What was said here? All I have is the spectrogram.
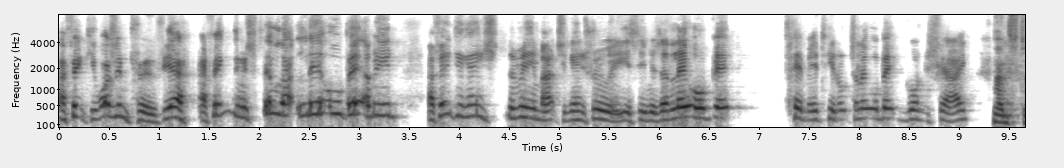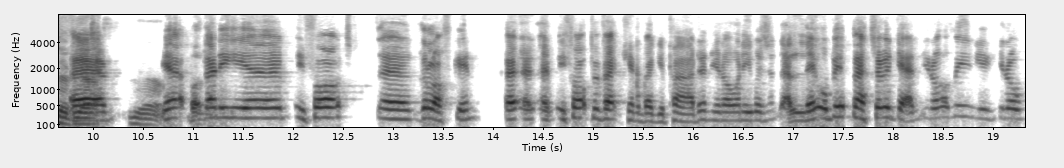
I think he was improved. Yeah, I think there was still that little bit. I mean. I think against the rematch against Ruiz, he was a little bit timid. He looked a little bit gun shy. Sensitive, yeah. Um, yeah. yeah. but then he uh, he fought uh, Golovkin. Uh, uh, uh, he fought Povetkin, I beg your pardon, you know, and he was a little bit better again. You know what I mean? You, you know,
